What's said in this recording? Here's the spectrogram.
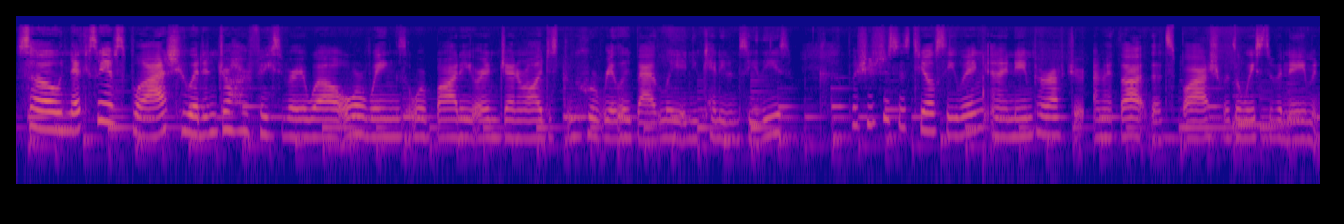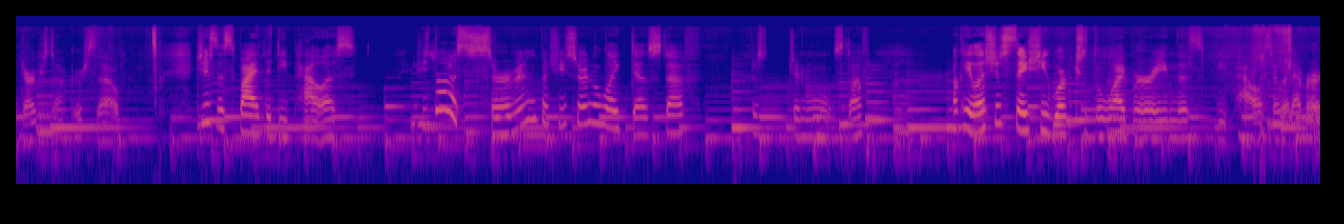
So next we have Splash, who I didn't draw her face very well, or wings, or body, or in general. I just drew her really badly, and you can't even see these. But she's just this sea wing, and I named her after. And I thought that Splash was a waste of a name in Darkstalker, so she's a spy at the Deep Palace. She's not a servant, but she sort of like does stuff, just general stuff. Okay, let's just say she works at the library in this Deep Palace or whatever.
